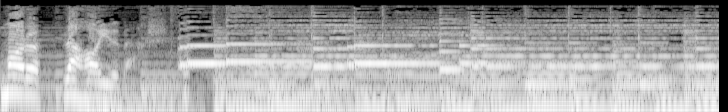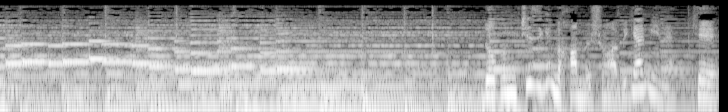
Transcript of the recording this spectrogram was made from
ما را رهایی ببخش. دومین چیزی که می‌خوام به شما بگم اینه که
